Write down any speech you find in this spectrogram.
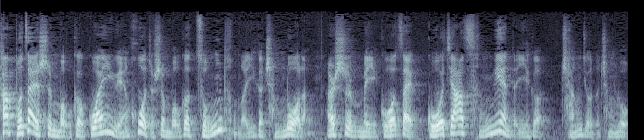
它不再是某个官员或者是某个总统的一个承诺了，而是美国在国家层面的一个长久的承诺。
